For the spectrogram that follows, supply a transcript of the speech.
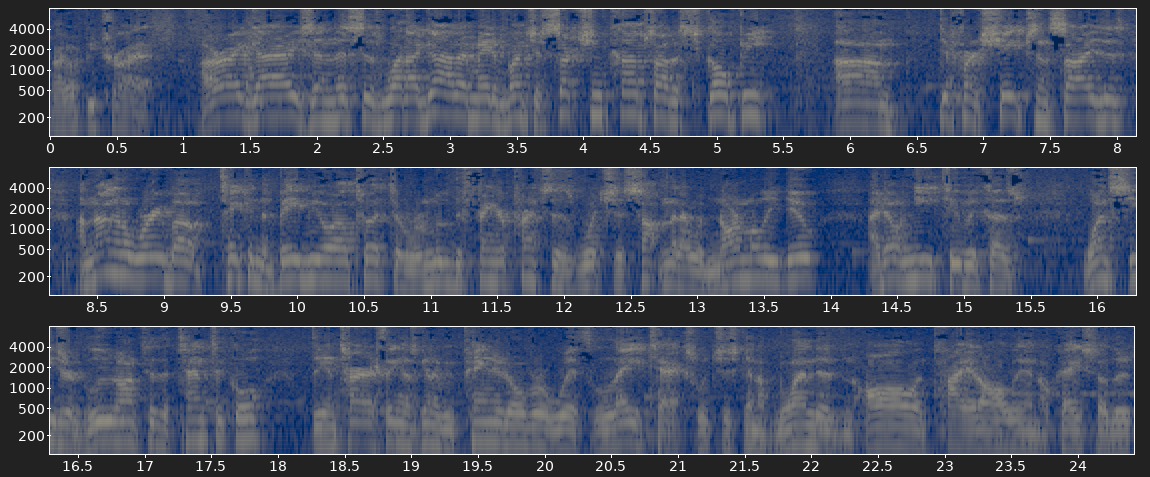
I hope you try it. Alright guys, and this is what I got. I made a bunch of suction cups out of Sculpey. Um, different shapes and sizes. I'm not going to worry about taking the baby oil to it to remove the fingerprints, which is something that I would normally do. I don't need to because once these are glued onto the tentacle, the entire thing is going to be painted over with latex, which is going to blend it and all and tie it all in, okay? So there's,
